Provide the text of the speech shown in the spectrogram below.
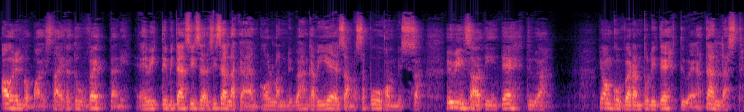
aurinko paistaa eikä tuu vettä, niin ei vitti mitään sisä, sisälläkään olla, niin vähän kävi jeesaamassa puuhommissa. Hyvin saatiin tehtyä, jonkun verran tuli tehtyä ja tällaista.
